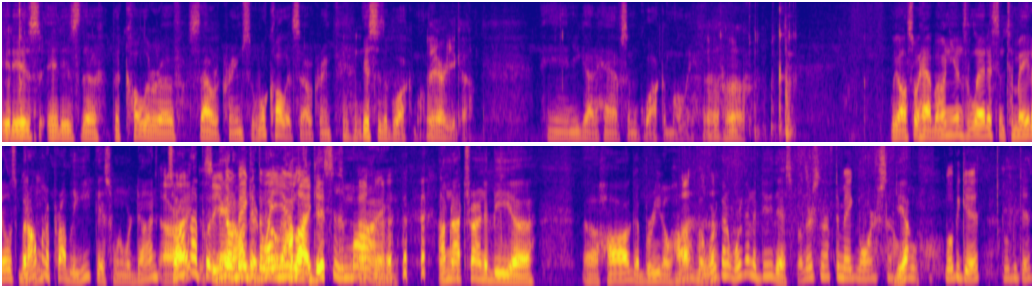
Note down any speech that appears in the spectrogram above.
it is it is the the color of sour cream. So we'll call it sour cream. Mm-hmm. This is a guacamole, There you go. and you got to have some guacamole. Uh-huh. We also have onions, lettuce, and tomatoes. But I'm gonna probably eat this when we're done. Mm-hmm. All so I'm right. not So putting you're that gonna on make it the way No, you I'm not- like it. This is mine. I'm not trying to be a, a hog, a burrito hog, but we're gonna we're gonna do this. Well, there's enough to make more, so Yep. we'll, we'll be good. We'll be good.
